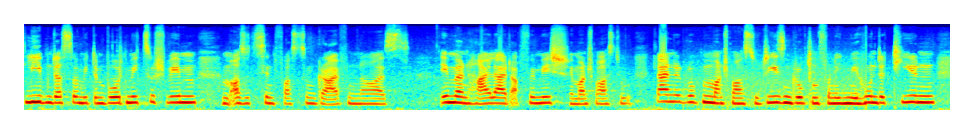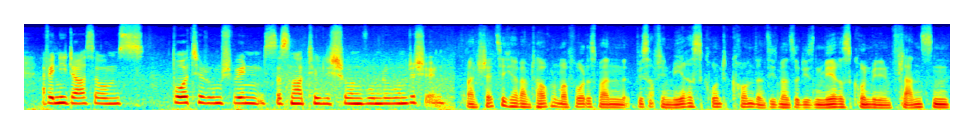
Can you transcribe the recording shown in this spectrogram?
lieben das so mit dem Boot mitzuschwimmen. Also die sind fast zum Greifen nah. Es ist immer ein Highlight, auch für mich. Manchmal hast du kleine Gruppen, manchmal hast du Riesengruppen von irgendwie 100 Tieren. Wenn die da so ums Boot herumschwimmen, ist das natürlich schon wunder- wunderschön. Man stellt sich ja beim Tauchen immer vor, dass man bis auf den Meeresgrund kommt. Dann sieht man so diesen Meeresgrund mit den Pflanzen.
